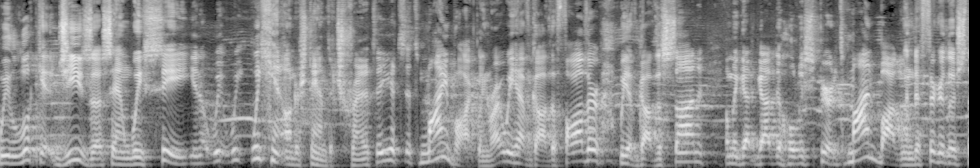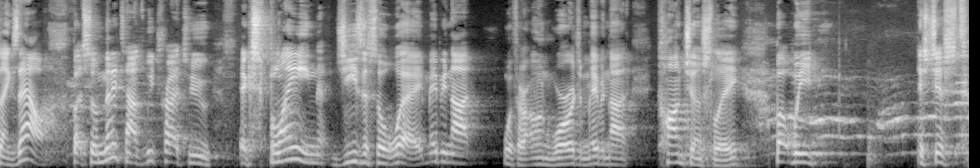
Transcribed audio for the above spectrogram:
we look at Jesus and we see, you know, we, we, we can't understand the Trinity. It's, it's mind boggling, right? We have God the Father, we have God the Son, and we got God the Holy Spirit. It's mind boggling to figure those things out. But so many times we try to explain Jesus away, maybe not with our own words and maybe not consciously, but we, it's just,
